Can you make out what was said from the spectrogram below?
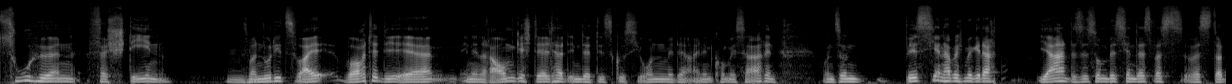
Zuhören, Verstehen. Das waren nur die zwei Worte, die er in den Raum gestellt hat in der Diskussion mit der einen Kommissarin. Und so ein bisschen habe ich mir gedacht, ja, das ist so ein bisschen das, was, was dort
